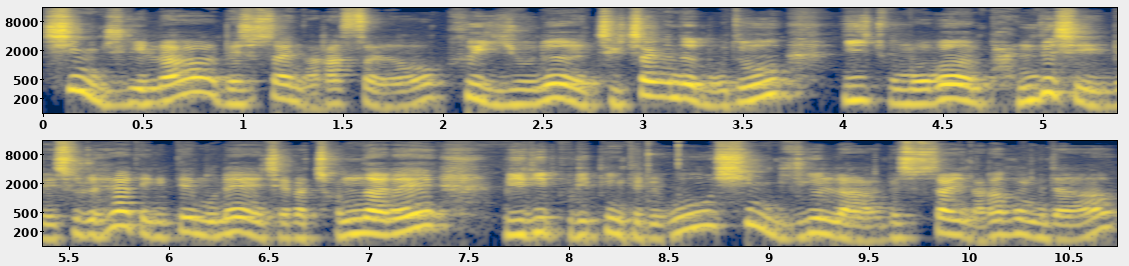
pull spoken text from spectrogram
16일 날 매수 사인 나갔어요. 그 이유는 직장인들 모두 이 종목은 반드시 매수를 해야 되기 때문에 제가 전날에 미리 브리핑 드리고 16일 날 매수 사인 나간 겁니다.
